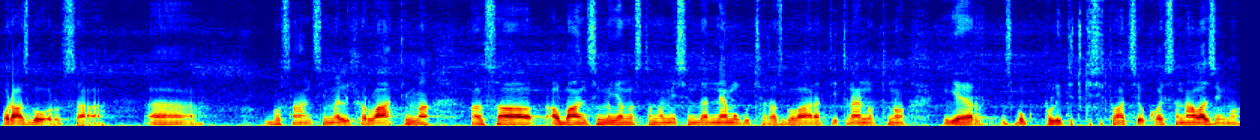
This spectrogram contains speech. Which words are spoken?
u razgovoru sa uh, bosancima ili hrvatima. Sa albancima jednostavno mislim da je nemoguće razgovarati trenutno jer zbog političke situacije u kojoj se nalazimo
